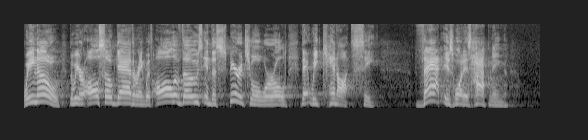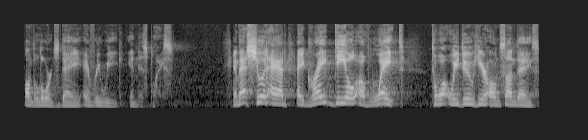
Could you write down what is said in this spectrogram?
We know that we are also gathering with all of those in the spiritual world that we cannot see. That is what is happening on the Lord's day every week in this place. And that should add a great deal of weight to what we do here on Sundays.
